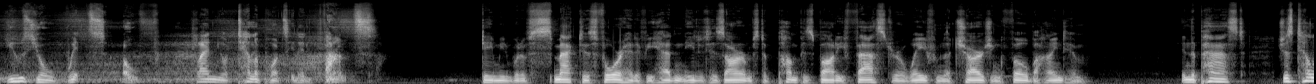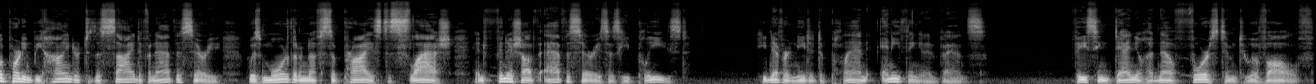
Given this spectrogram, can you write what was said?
Use your wits, oaf. Plan your teleports in advance. Damien would have smacked his forehead if he hadn't needed his arms to pump his body faster away from the charging foe behind him. In the past, just teleporting behind or to the side of an adversary was more than enough surprise to slash and finish off adversaries as he pleased. He never needed to plan anything in advance. Facing Daniel had now forced him to evolve,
